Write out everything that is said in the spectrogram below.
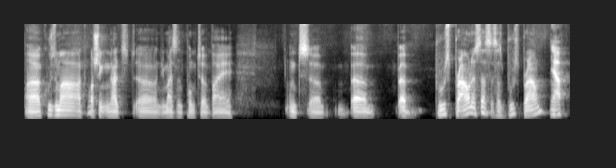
Äh, Kuzma hat Washington halt äh, die meisten Punkte bei und äh, äh, äh, Bruce Brown ist das? Ist das Bruce Brown? Ja,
